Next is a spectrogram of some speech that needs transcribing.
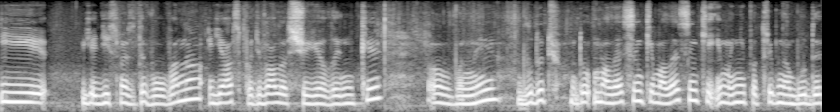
І я дійсно здивована. Я сподівалася, що ялинки вони будуть малесенькі-малесенькі, і мені потрібно буде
